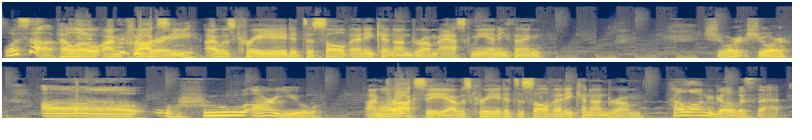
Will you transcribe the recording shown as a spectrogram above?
What's up? Hello, I'm Proxy. I was created to solve any conundrum. Ask me anything. Sure, sure. Uh, who are you? I'm Proxy. I was created to solve any conundrum. How long ago was that?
